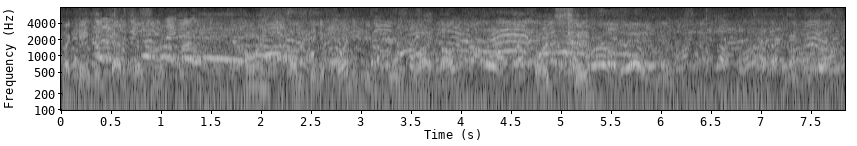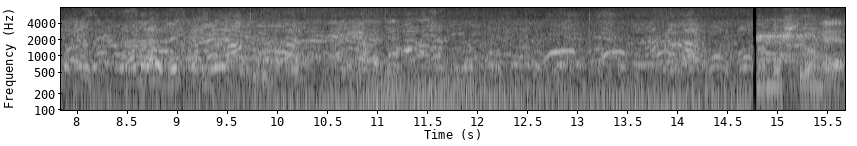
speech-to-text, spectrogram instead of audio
Vai que é aquele cara de azul? Aonde? Lá no telefone, aquele gordo lá e tal? Pode ser. É.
